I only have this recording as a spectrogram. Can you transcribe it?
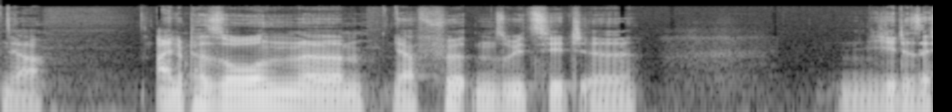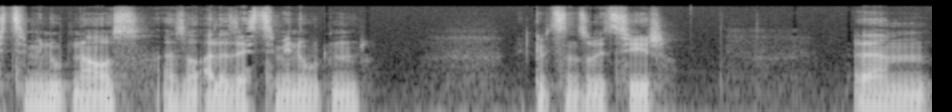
Ja, eine Person ähm, ja, führt einen Suizid äh, jede 16 Minuten aus. Also alle 16 Minuten gibt es einen Suizid. Ähm,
